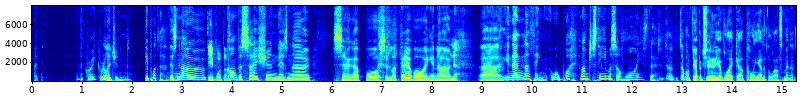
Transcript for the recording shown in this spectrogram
but in the Greek religion, there's no conversation, there's no se agapo, se latrevo. You know, No. uh, you know nothing. Well, why? And I'm just thinking to myself, why is that? You don't don't want the opportunity of like uh, pulling out at the last minute,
